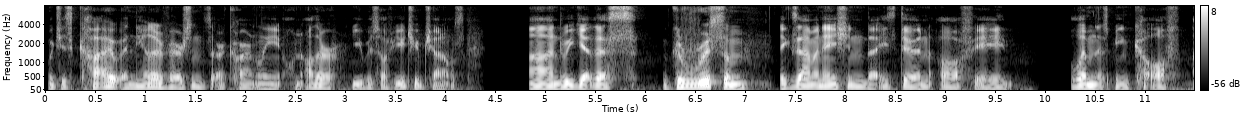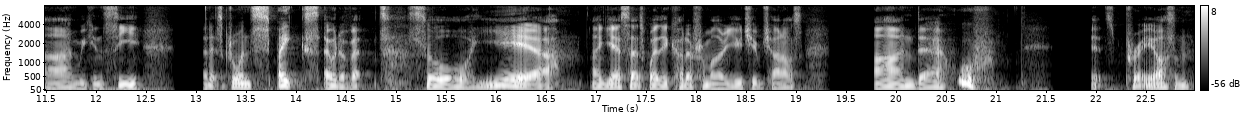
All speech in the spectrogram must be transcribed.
which is cut out in the other versions that are currently on other Ubisoft YouTube channels. And we get this gruesome examination that he's doing of a limb that's been cut off, and we can see that it's growing spikes out of it. So, yeah, I guess that's why they cut it from other YouTube channels. And, uh, whew, it's pretty awesome.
